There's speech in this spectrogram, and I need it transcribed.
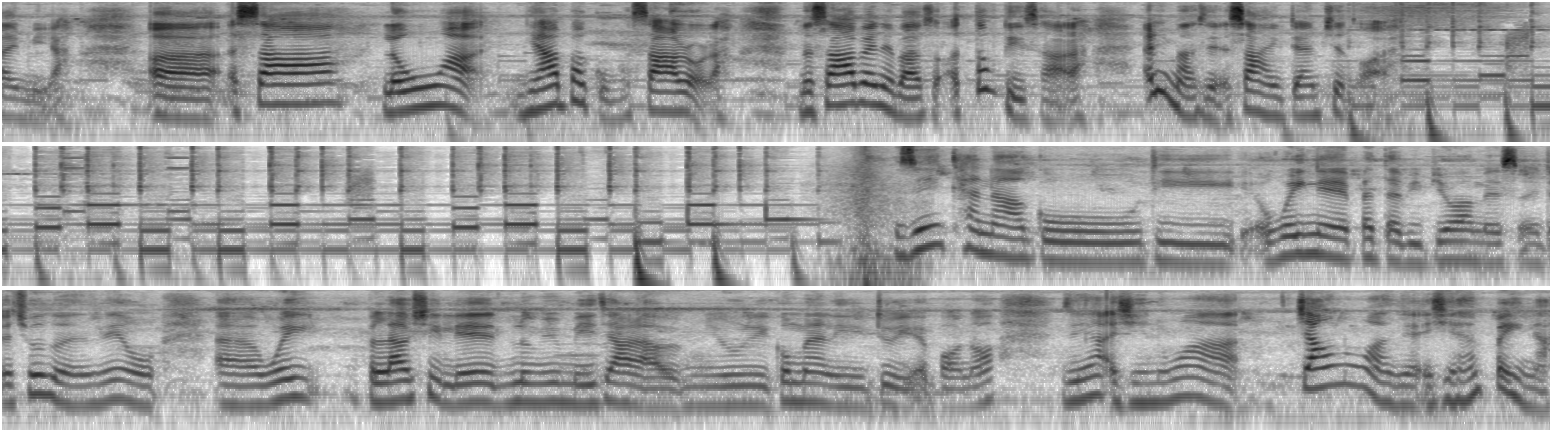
လိုက်မိတာအာအစားလုံးဝညဘက်ကိုမစားတော့တာမစားဘဲနဲ့ပါဆိုအတုတ်တွေစားတာအဲ့ဒီမှာစင်အစာရင်တန်းဖြစ်သွားတာ ဇင်းခန္ဓာကိုယ်ဒီအဝိတ်နဲ့ပတ်သက်ပြီးပြောရမယ်ဆိုရင်တချို့ဆိုရင်ဇင်းကိုအဲဝိတ်ဘယ်လောက်ရှိလဲဒီလိုမျိုးမေးကြတာမျိုးတွေ comment လေးတွေ့ရပေါ့နော်ဇင်းကအရင်တော့ကကြောင်းတော့ကဇင်းအရန်ပိန်တာ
